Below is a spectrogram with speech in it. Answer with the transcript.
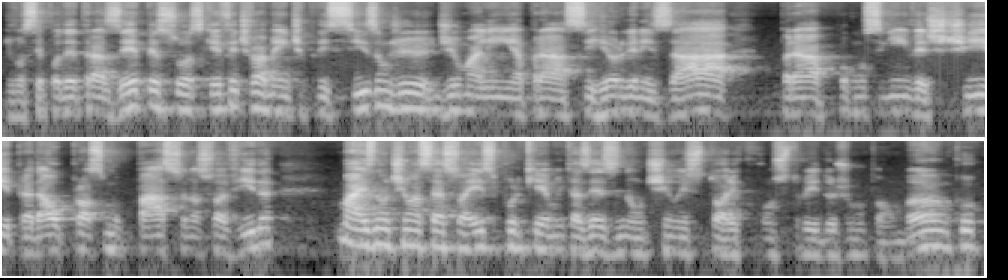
De você poder trazer pessoas que efetivamente precisam de, de uma linha para se reorganizar, para conseguir investir, para dar o próximo passo na sua vida, mas não tinham acesso a isso porque muitas vezes não tinham histórico construído junto a um banco,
